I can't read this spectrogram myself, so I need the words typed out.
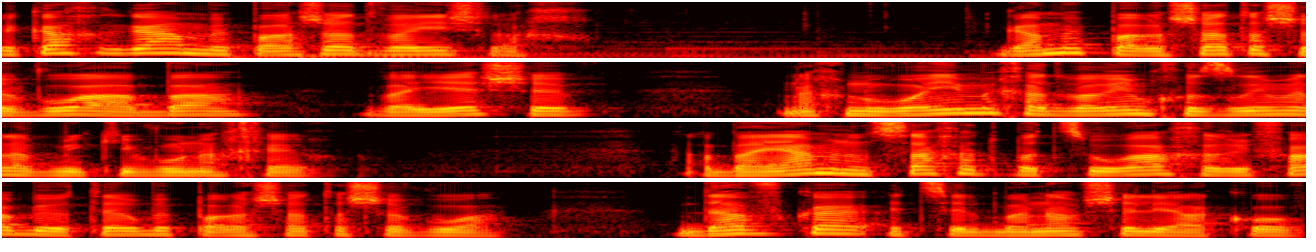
וכך גם בפרשת וישלח. גם בפרשת השבוע הבא, וישב, אנחנו רואים איך הדברים חוזרים אליו מכיוון אחר. הבעיה מנוסחת בצורה החריפה ביותר בפרשת השבוע, דווקא אצל בניו של יעקב.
